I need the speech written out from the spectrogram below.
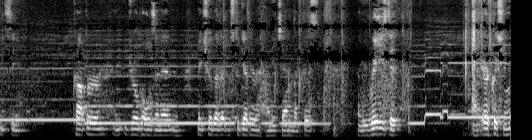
let's see, copper and drilled holes in it and made sure that it was together on each end like this. And we raised it on air cushion.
